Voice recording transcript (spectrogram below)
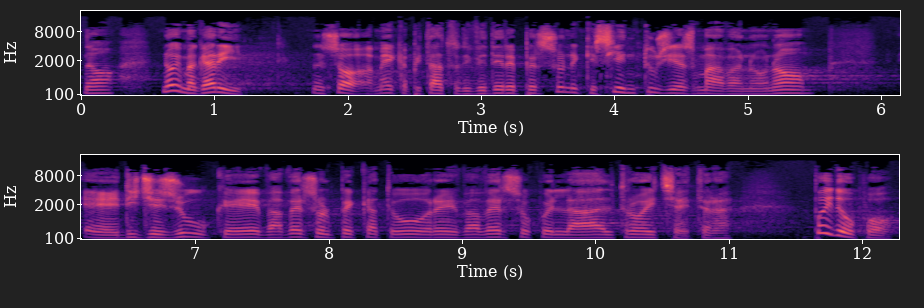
no? Noi magari, non so, a me è capitato di vedere persone che si entusiasmavano, no? Eh, di Gesù che va verso il peccatore, va verso quell'altro, eccetera. Poi dopo,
